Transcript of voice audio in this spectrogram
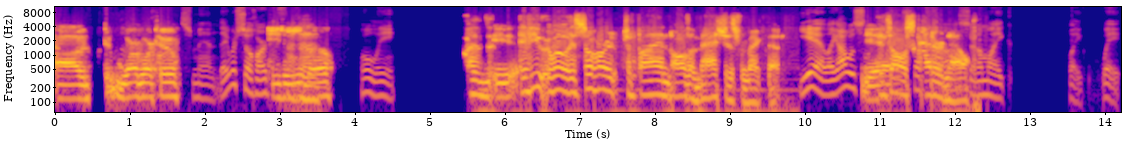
uh, World War Two, man, they were so hard. To EG, find. Mhm. Holy, Uh, If you well, it's so hard to find all the matches from back then. yeah, like I was. Yeah. It's all scattered now. and I'm like, like, wait,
